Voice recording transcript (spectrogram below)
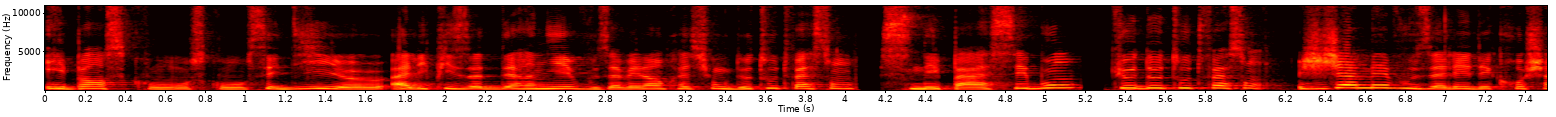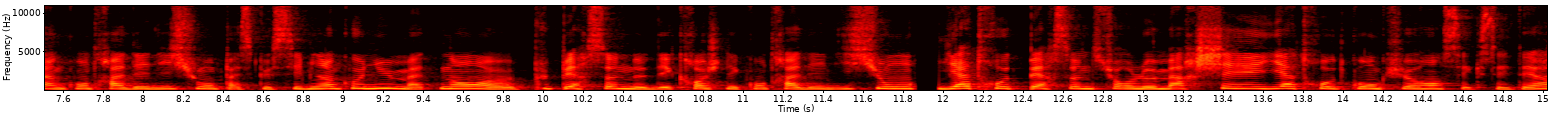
eh ben ce qu'on s'est dit euh, à l'épisode dernier, vous avez l'impression que de toute façon ce n'est pas assez bon, que de toute façon jamais vous allez décrocher un contrat d'édition parce que c'est bien connu maintenant, euh, plus personne ne décroche des contrats d'édition, il y a trop de personnes sur le marché, il y a trop de concurrence, etc.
